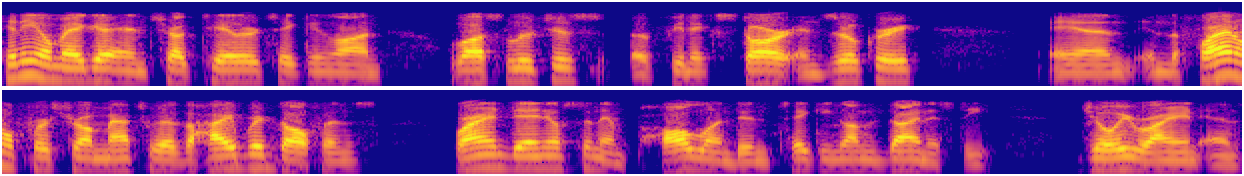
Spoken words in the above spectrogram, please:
Kenny Omega and Chuck Taylor taking on Los Luchas of Phoenix Star and Zokre. And in the final first round match, we have the Hybrid Dolphins, Bryan Danielson and Paul London taking on the Dynasty, Joey Ryan and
